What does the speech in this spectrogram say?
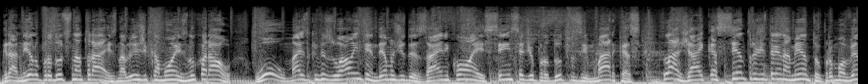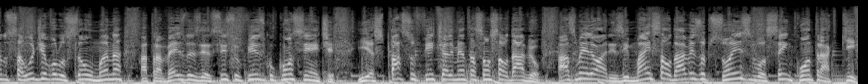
Granelo Produtos Naturais, na Luiz de Camões, no Coral. Uou, mais do que visual, entendemos de design com a essência de produtos e marcas. Lajaica Centro de Treinamento, promovendo saúde e evolução humana através do exercício físico consciente. E Espaço Fit Alimentação Saudável. As melhores e mais saudáveis opções você encontra aqui.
